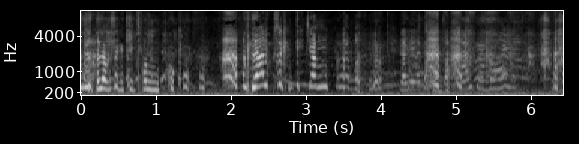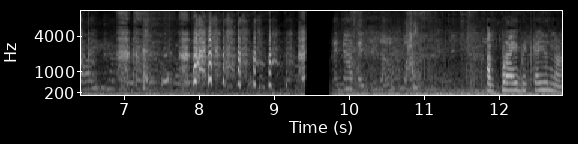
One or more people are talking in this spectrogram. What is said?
Ang lalong sakit ti tiyang ko. Ang lalong sakit ti tiyang ko. Ag private kayo na.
